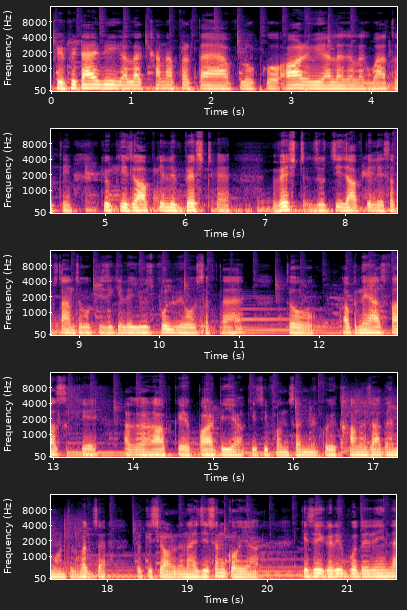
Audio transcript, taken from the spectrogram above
फिर पिटाई भी अलग खाना पड़ता है आप लोग को और भी अलग अलग बात होती है। क्योंकि जो आपके लिए बेस्ट है वेस्ट जो चीज़ आपके लिए सब्सटेंस है वो किसी के लिए यूज़फुल भी हो सकता है। तो अपने आसपास के अगर आपके पार्टी या किसी फ़ंक्शन में कोई खाना ज़्यादा अमाउंट में बच जाए तो किसी ऑर्गेनाइजेशन को या किसी गरीब को दे देना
